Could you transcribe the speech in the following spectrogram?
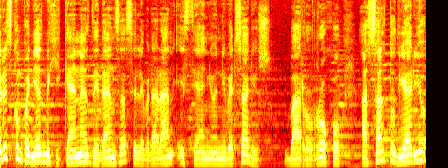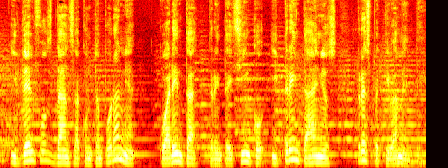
Tres compañías mexicanas de danza celebrarán este año aniversarios. Barro Rojo, Asalto Diario y Delfos Danza Contemporánea, 40, 35 y 30 años respectivamente.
